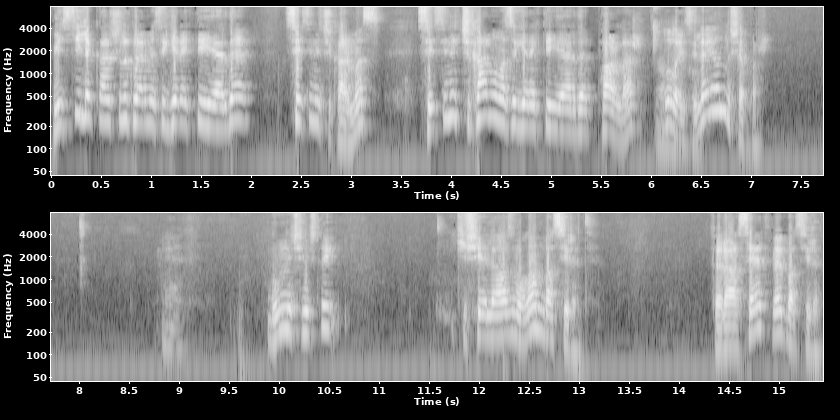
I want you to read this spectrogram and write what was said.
Misliyle karşılık vermesi gerektiği yerde sesini çıkarmaz. Sesini çıkarmaması gerektiği yerde parlar. Anladım. Dolayısıyla yanlış yapar. Yani. Bunun için işte kişiye lazım olan basiret. Feraset ve basiret.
